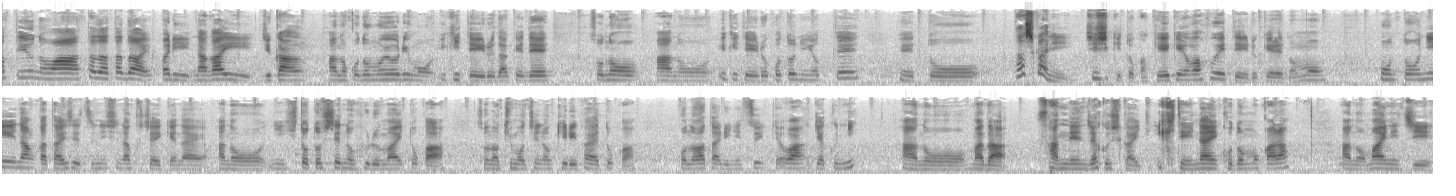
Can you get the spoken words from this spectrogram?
っていうのはただただやっぱり長い時間あの子供よりも生きているだけでそのあの生きていることによって、えーと、確かに知識とか経験は増えているけれども本当になんか大切にしなくちゃいけないあのに人としての振る舞いとかその気持ちの切り替えとかこの辺りについては逆にあのまだ3年弱しか生きていない子供からあの毎日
